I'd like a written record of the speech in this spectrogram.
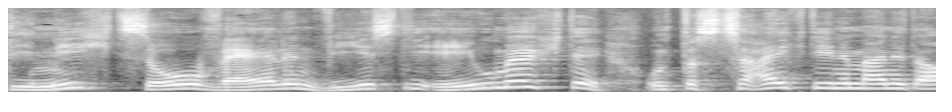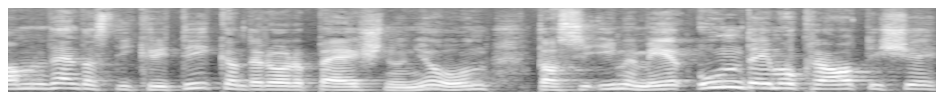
die nicht so wählen, wie es die EU möchte. Und das zeigt Ihnen, meine Damen und Herren, dass die Kritik an der Europäischen Union, dass sie immer mehr undemokratische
